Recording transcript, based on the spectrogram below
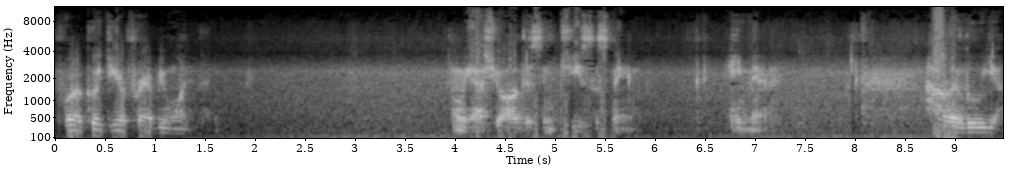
for a good year for everyone. And we ask you all this in Jesus' name. Amen. Hallelujah.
